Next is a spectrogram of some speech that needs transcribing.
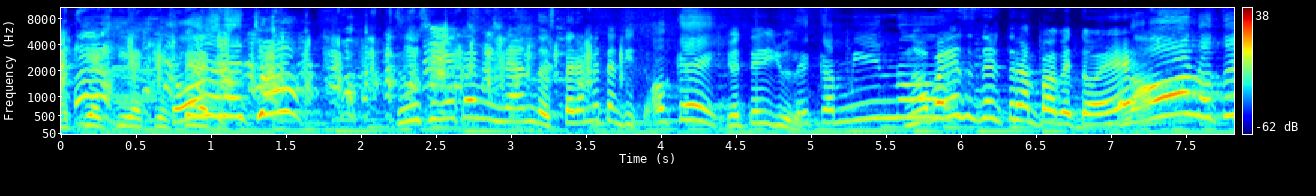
Aquí, aquí, aquí, ¿todo espérate. derecho? Tú sigue caminando, espérame tantito. Ok. Yo te ayudo. De camino. No vayas a hacer trampa, Beto, ¿eh? No, no estoy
